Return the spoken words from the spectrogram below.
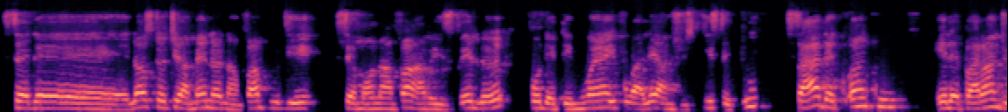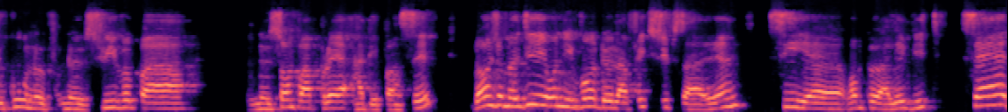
c'est des... Lorsque tu amènes un enfant pour dire c'est mon enfant, enregistrez-le, il faut des témoins, il faut aller en justice et tout, ça a des, un coût. Et les parents, du coup, ne, suivent pas, ne sont pas prêts à dépenser. Donc, je me dis au niveau de l'Afrique subsaharienne, si euh, on peut aller vite, c'est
